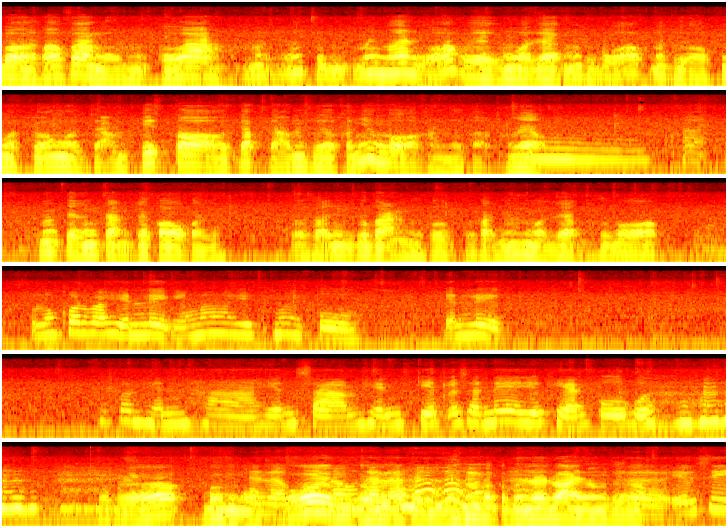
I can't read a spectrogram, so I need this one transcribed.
บอกให้เขาฟังเลยแต่ว่ามันมันมันออกเลยงวดแรกมันถือออกมันถือออกงวดสองงวดสามติดต่อออกจักสามเสือเขายังบอกกันเลยครับแล้วอืมค่ะมันเกิดตั้งแต่จะกอกันตัวสายนี่ก็บางอยู่ก็กันงวดแรกคือบอกคุณลงคนว่าเห็นเลขอย่างน้อยอยู่เมืองปูเห็นเลข มีคนเห็นห้าเห็นสามเห็นเจ็ดว่าซันเน่อยู่แขนปูคุณบอกแล้วเบิ่งอนั่อกนแหละโอ้ยพูมันดก็เอามันก็เป็นมันก็เป็นไร่ๆลงสิเอเนาะอฟซี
